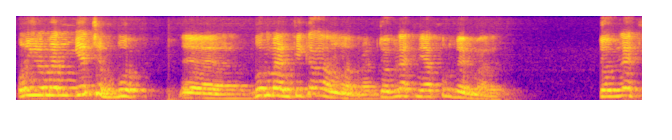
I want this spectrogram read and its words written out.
Ona görə mən ümumiyyətcə bu bu məntiqi anlamıram. Dövlət niyə pul verməlidir? Dövlət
